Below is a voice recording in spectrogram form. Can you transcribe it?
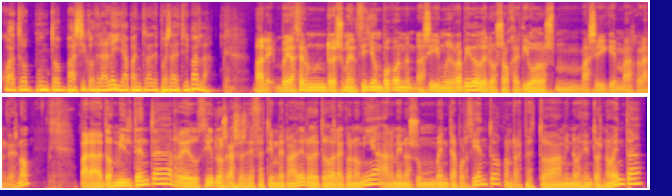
cuatro puntos básicos de la ley ya para entrar después a destriparla Vale, voy a hacer un resumencillo un poco así muy rápido de los objetivos mm, así que más grandes, ¿no? Para 2030, reducir los gases de efecto invernadero de toda la economía al menos un 20% con respecto a 1990,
